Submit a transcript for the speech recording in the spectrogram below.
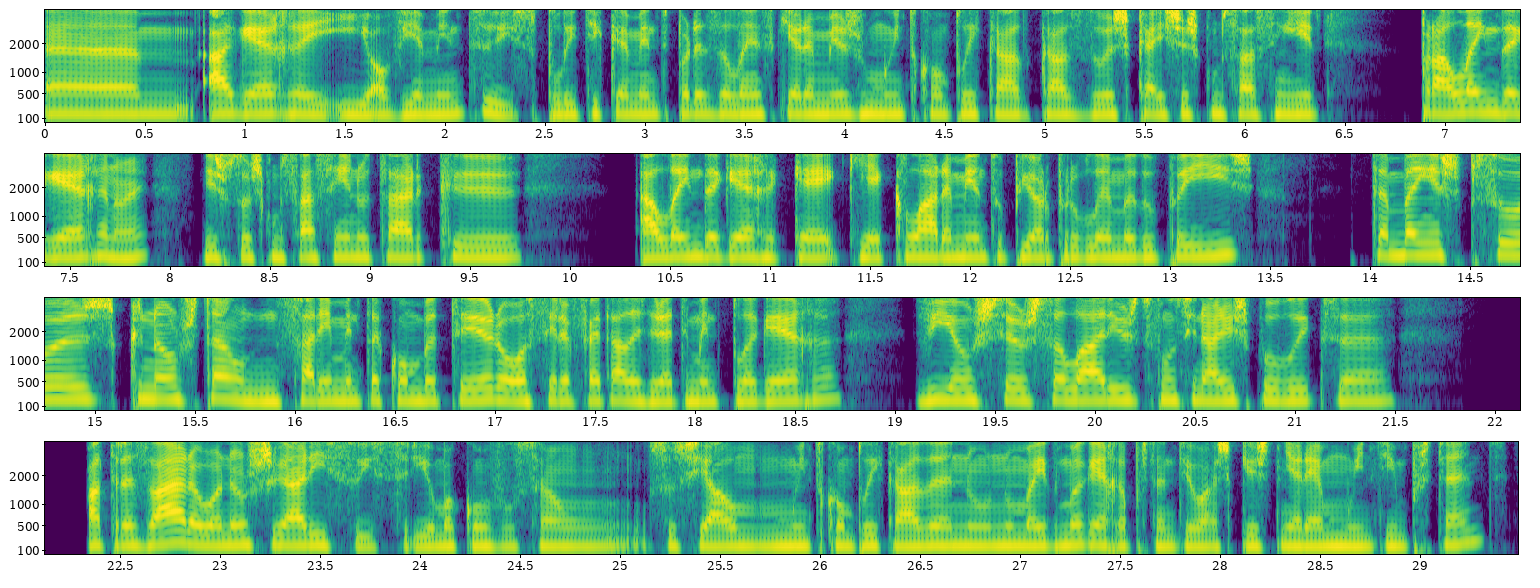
um, à guerra e, obviamente, isso politicamente para Zelensky era mesmo muito complicado caso as queixas começassem a ir para além da guerra, não é? E as pessoas começassem a notar que, além da guerra, que é, que é claramente o pior problema do país, também as pessoas que não estão necessariamente a combater ou a ser afetadas diretamente pela guerra viam os seus salários de funcionários públicos a, a atrasar ou a não chegar. Isso, isso seria uma convulsão social muito complicada no, no meio de uma guerra. Portanto, eu acho que este dinheiro é muito importante.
